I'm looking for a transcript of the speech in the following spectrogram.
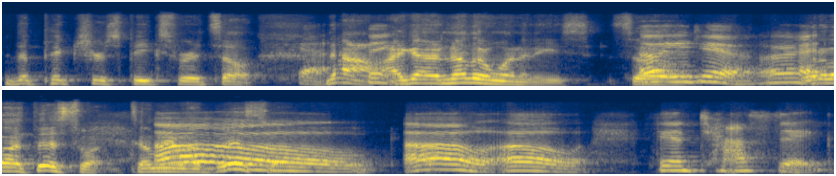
the picture speaks for itself. Yeah, now thanks. I got another one of these. So oh, you do. All right. What about this one? Tell me oh, about this one. Oh, oh, oh, fantastic.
